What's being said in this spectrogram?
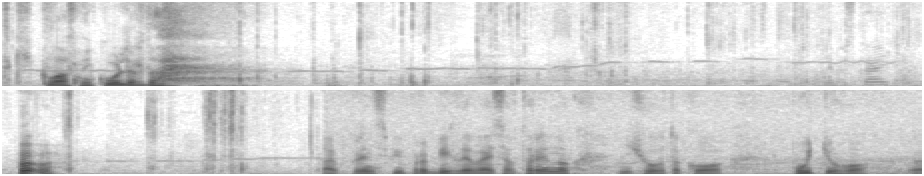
Такий класний колір, так? Да? Так, в принципі, пробігли весь авторинок, нічого такого путнього е,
